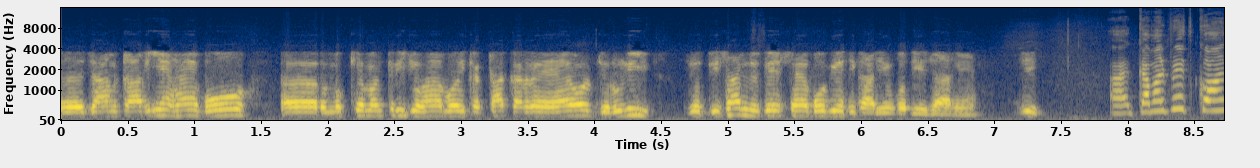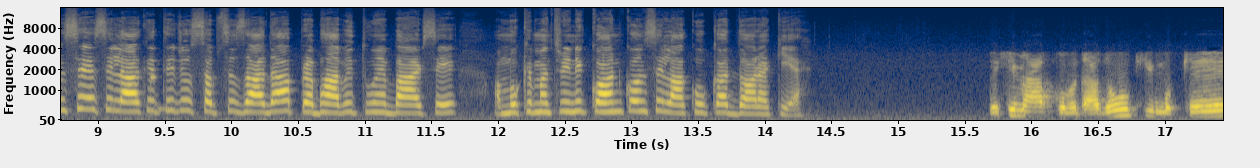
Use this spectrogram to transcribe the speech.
जानकारियाँ हैं, वो मुख्यमंत्री जो है वो इकट्ठा कर रहे हैं और ज़रूरी जो दिशा निर्देश है, वो भी अधिकारियों को दिए जा रहे हैं। जी। कमलप्रीत, कौन से ऐसे इलाके थे जो सबसे ज़्यादा प्रभावित हुए बाढ़ से? मुख्यमंत्री ने कौन कौन से इलाकों का दौरा किया है? देखिए, मैं आपको बता दूँ कि मुख्य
